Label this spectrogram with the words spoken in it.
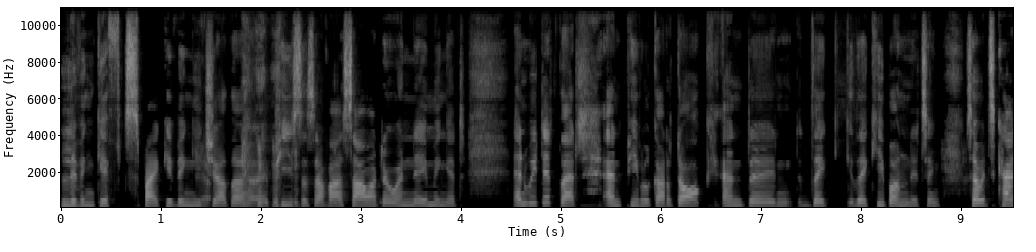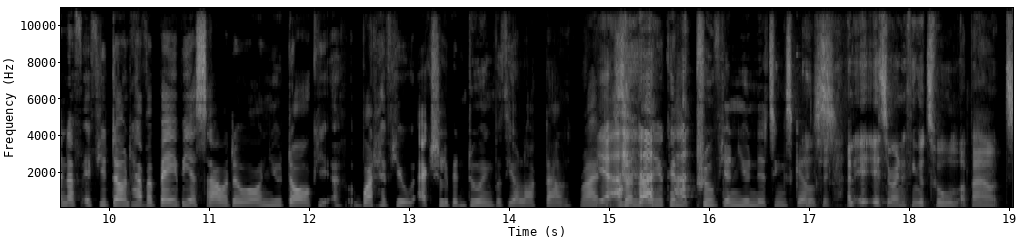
living gifts by giving each other pieces of our sourdough and naming it. And we did that, and people got a dog, and uh, they they keep on knitting. So it's kind of if you don't have a baby, a sourdough, or a new dog, uh, what have you actually been doing with your lockdown, right? Yeah. So now you can prove your new knitting skills. And is there anything at all about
